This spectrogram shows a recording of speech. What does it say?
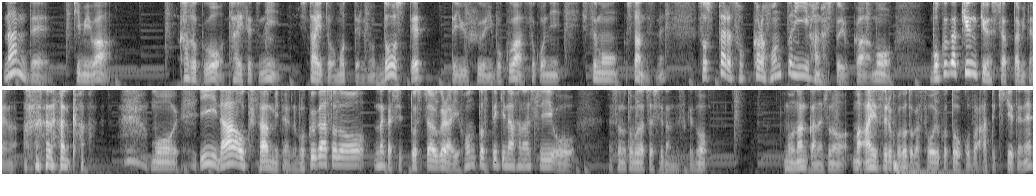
なんで君は家族を大切にしたいと思ってるの？どうしてっていうふうに僕はそこに質問したんですね。そしたらそっから本当にいい話というかもう僕がキュンキュンしちゃったみたいな。なんかもういいな奥さんみたいな。僕がそのなんか嫉妬しちゃうぐらい本当素敵な話をその友達はしてたんですけどもうなんかねその、まあ、愛することとかそういうことをこうバーって聞けてね。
